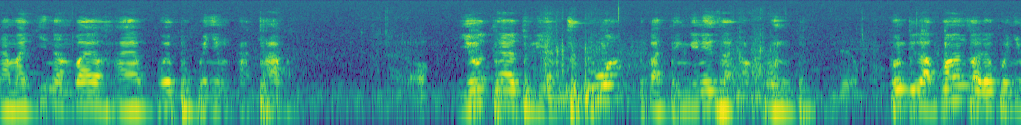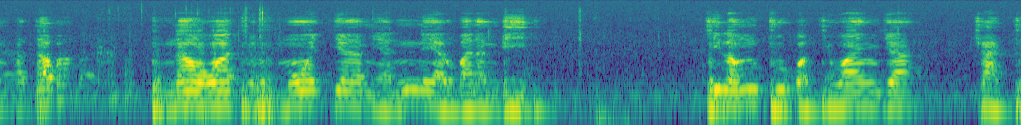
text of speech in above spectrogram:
na majina ambayo hayakuwepo kwenye mkataba. Yote hayo tuliyachukua tukatengeneza makundi. Kundi la kwanza walio kwenye mkataba tunao watu elfu moja mia nne arobaini na mbili kila mtu kwa kiwanja chake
